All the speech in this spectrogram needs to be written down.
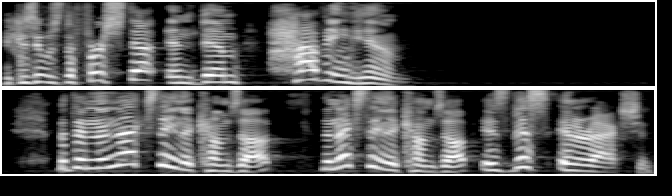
Because it was the first step in them having him. But then the next thing that comes up, the next thing that comes up is this interaction.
